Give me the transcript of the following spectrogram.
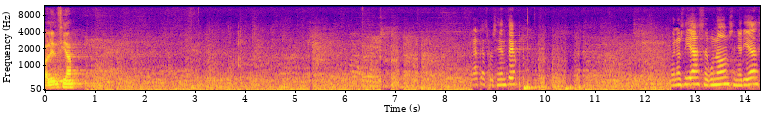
Valencia. Gracias, presidente. Buenos días, según señorías.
